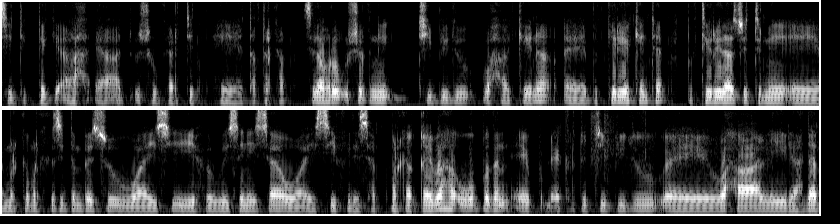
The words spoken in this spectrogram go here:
si deg deg ah aada u soo gaartid ee, daktarka sidaa hore u sheegnay du waxaa keena ee, bacteria keenta. Ee, marka marka ka sii dambeyso waa ay sii xoogeysanaysaa waa ay sii fidaysaa marka qeybaha ugu badan ee ku dhici karto t b du ee, waxaa la yidhaahdaa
